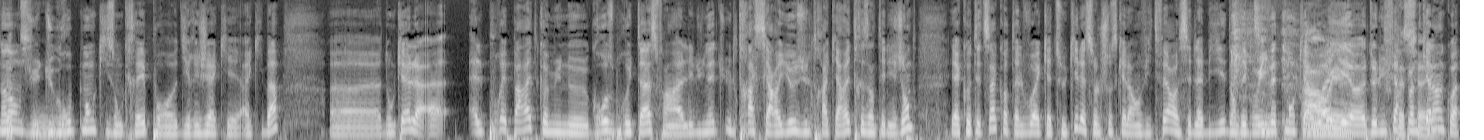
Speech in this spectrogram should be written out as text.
non non du, du groupement qu'ils ont créé pour euh, diriger Aki- Akiba. Euh, donc elle euh, elle pourrait paraître comme une grosse brutasse, enfin les lunettes ultra sérieuses, ultra carrées, très intelligentes. Et à côté de ça, quand elle voit Akatsuki, la seule chose qu'elle a envie de faire, c'est de l'habiller dans des petits Oui. vêtements Ah kawaii oui, et euh, de lui faire plein de câlins, quoi.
